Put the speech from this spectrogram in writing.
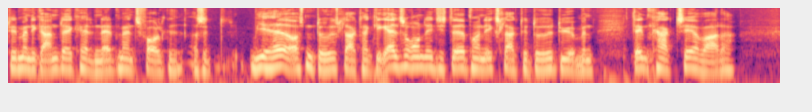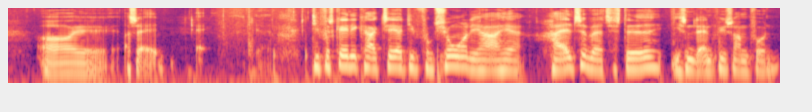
det, man i gamle dage kaldte natmandsfolket. Altså, vi havde også en dødeslagt. Han gik altid rundt og insisterede på, at han ikke slagte døde dyr, men den karakter var der. Og øh, altså, de forskellige karakterer, de funktioner, de har her, har altid været til stede i sådan et landbysamfund.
